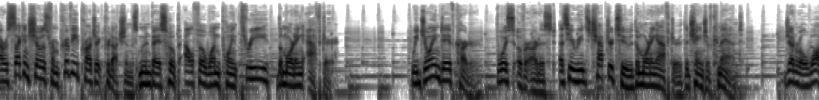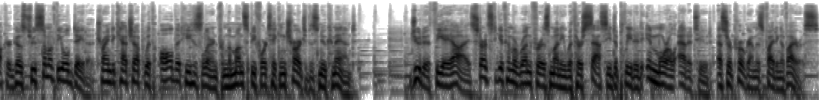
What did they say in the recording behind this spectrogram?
Our second show is from Privy Project Productions, Moonbase Hope Alpha 1.3, The Morning After. We join Dave Carter, voiceover artist, as he reads Chapter 2, The Morning After, The Change of Command. General Walker goes through some of the old data, trying to catch up with all that he has learned from the months before taking charge of his new command. Judith, the AI, starts to give him a run for his money with her sassy, depleted, immoral attitude as her program is fighting a virus.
